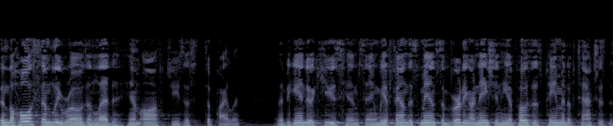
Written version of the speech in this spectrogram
Then the whole assembly rose and led him off, Jesus, to Pilate. They began to accuse him, saying, We have found this man subverting our nation. He opposes payment of taxes to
